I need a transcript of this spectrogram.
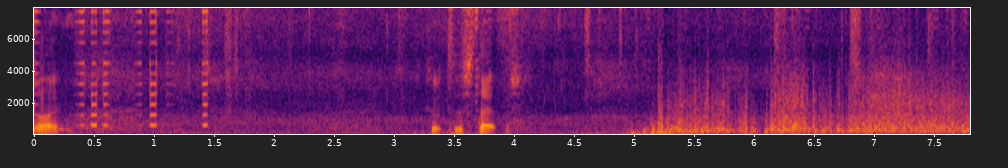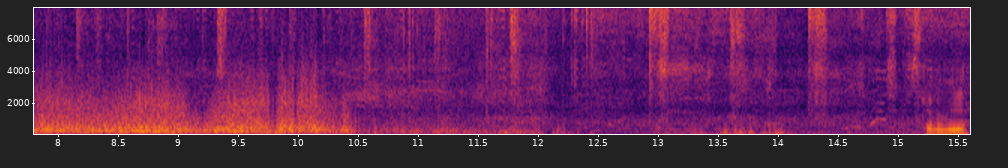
Right. Got to the steps. It's gonna be.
